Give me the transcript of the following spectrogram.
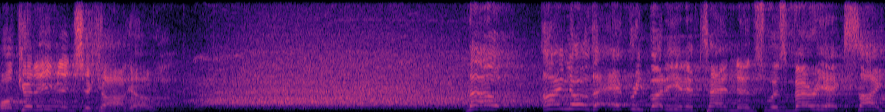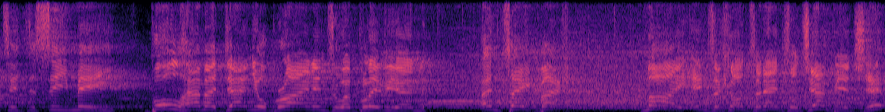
Well, good evening, Chicago. Now, I know that everybody in attendance was very excited to see me bullhammer Daniel Bryan into oblivion and take back my Intercontinental Championship.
